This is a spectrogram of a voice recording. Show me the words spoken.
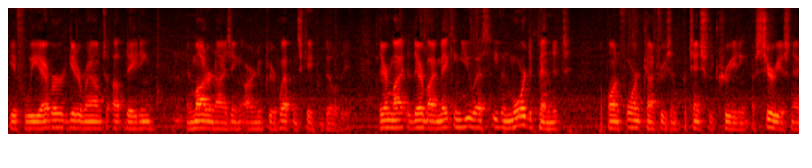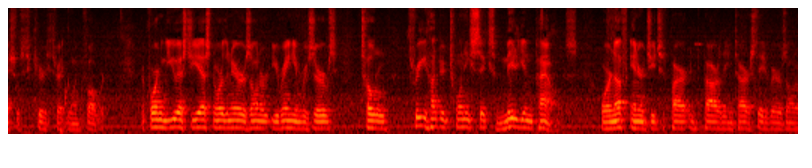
if we ever get around to updating and modernizing our nuclear weapons capability, there might thereby making U.S. even more dependent upon foreign countries and potentially creating a serious national security threat going forward. According to USGS, Northern Arizona uranium reserves total 326 million pounds, or enough energy to power, power the entire state of Arizona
